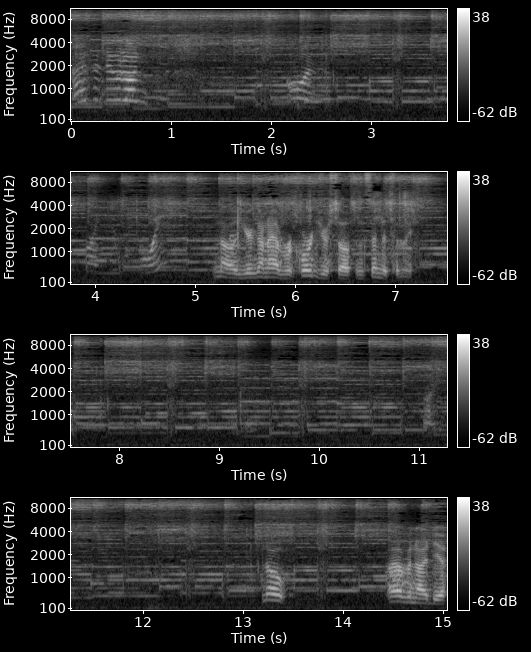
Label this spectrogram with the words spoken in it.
I have to do it on. On. Like, voice? No, you're gonna have record yourself and send it to me. No, I have an idea.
